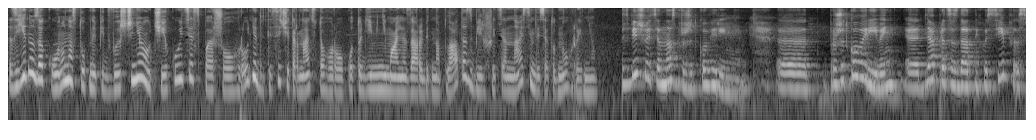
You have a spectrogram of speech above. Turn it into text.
Згідно закону, наступне підвищення очікується з 1 грудня 2013 року. Тоді мінімальна заробітна плата збільшиться на 71 гривню. Збільшуються в нас прожиткові рівні. Е, Прожитковий рівень е, для працездатних осіб з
